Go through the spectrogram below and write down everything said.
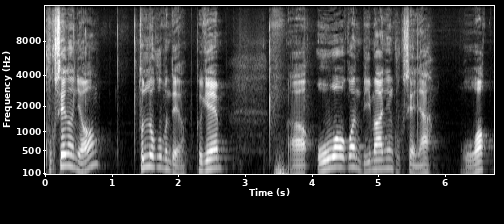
국세는요 둘로 구분돼요. 그게 어, 5억 원 미만인 국세냐 5억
